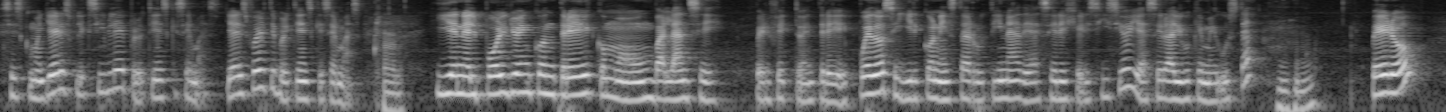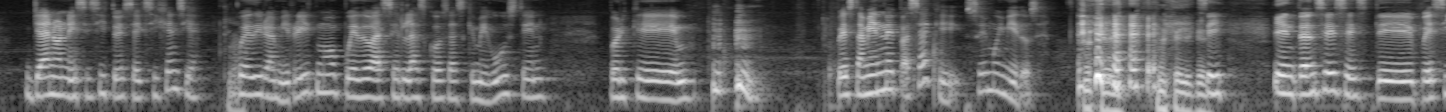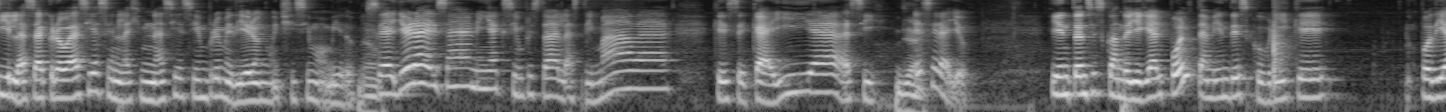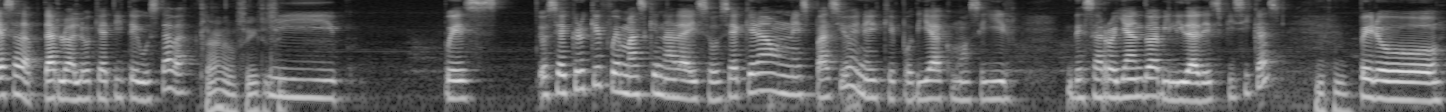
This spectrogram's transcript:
Así es como ya eres flexible, pero tienes que ser más. Ya eres fuerte, pero tienes que ser más. Claro. Y en el pole yo encontré como un balance perfecto entre puedo seguir con esta rutina de hacer ejercicio y hacer algo que me gusta, pero ya no necesito esa exigencia. Claro. Puedo ir a mi ritmo, puedo hacer las cosas que me gusten, porque pues también me pasa que soy muy miedosa. Sí. Y entonces, este, pues sí, las acrobacias en la gimnasia siempre me dieron muchísimo miedo. No. O sea, yo era esa niña que siempre estaba lastimada, que se caía, así. Ese era yo. Y entonces cuando llegué al pol también descubrí que podías adaptarlo a lo que a ti te gustaba. Claro, sí, sí, sí. Y pues, o sea, creo que fue más que nada eso, o sea, que era un espacio en el que podía como seguir desarrollando habilidades físicas, pero,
